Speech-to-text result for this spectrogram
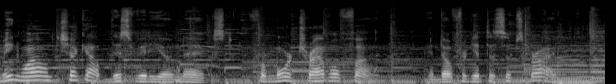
Meanwhile, check out this video next for more travel fun, and don't forget to subscribe.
